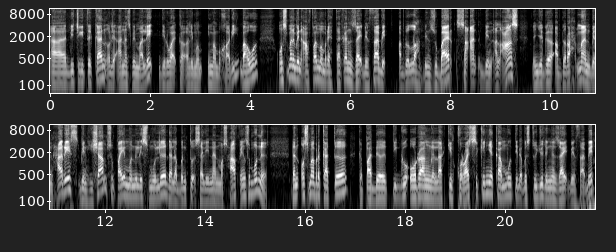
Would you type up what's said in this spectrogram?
uh, diceritakan oleh Anas bin Malik diriwayatkan oleh Imam- Imam Bukhari bahawa Uthman bin Affan memerintahkan Zaid bin Thabit, Abdullah bin Zubair, Sa'ad bin Al-As dan juga Abdul Rahman bin Haris bin Hisham supaya menulis semula dalam bentuk salinan mushaf yang sempurna. Dan Osman berkata kepada tiga orang lelaki Quraisy sekiranya kamu tidak bersetuju dengan Zaid bin Thabit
